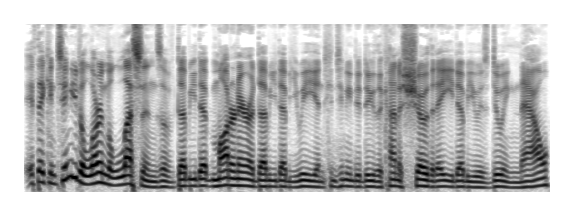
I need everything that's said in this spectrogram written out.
if they continue to learn the lessons of WW, modern era WWE and continue to do the kind of show that AEW is doing now,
